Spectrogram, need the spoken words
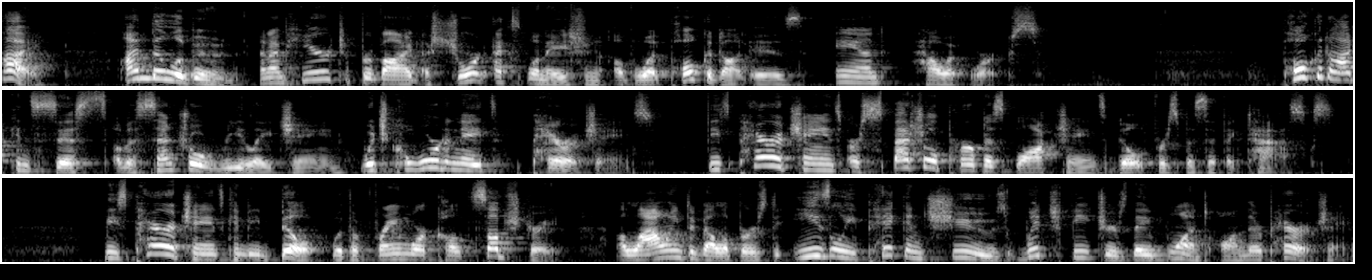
Hi, I'm Bill Laboon, and I'm here to provide a short explanation of what Polkadot is and how it works. Polkadot consists of a central relay chain which coordinates parachains. These parachains are special purpose blockchains built for specific tasks. These parachains can be built with a framework called Substrate, allowing developers to easily pick and choose which features they want on their parachain.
